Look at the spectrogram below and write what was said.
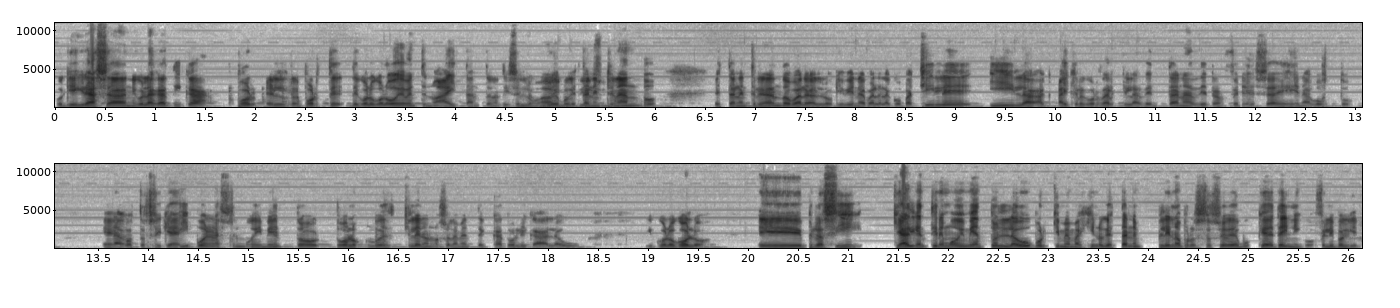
Ok, gracias Nicolás Gatica por el reporte de Colo Colo. Obviamente no hay tanta noticia en los No clubes porque están entrenando, están entrenando para lo que viene para la Copa Chile y la, hay que recordar que las ventanas de transferencias es en agosto. En agosto, así que ahí pueden hacer movimiento todos los clubes chilenos, no solamente Católica, la U y Colo Colo. Eh, pero sí que alguien tiene movimiento en la U porque me imagino que están en pleno proceso de búsqueda de técnico, Felipe Holguín.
